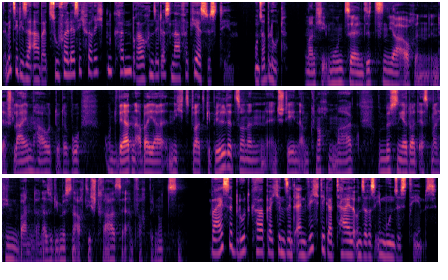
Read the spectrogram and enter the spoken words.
Damit sie diese Arbeit zuverlässig verrichten können, brauchen sie das Nahverkehrssystem, unser Blut. Manche Immunzellen sitzen ja auch in, in der Schleimhaut oder wo und werden aber ja nicht dort gebildet, sondern entstehen am Knochenmark und müssen ja dort erstmal hinwandern. Also die müssen auch die Straße einfach benutzen. Weiße Blutkörperchen sind ein wichtiger Teil unseres Immunsystems.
